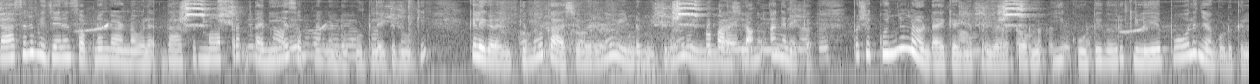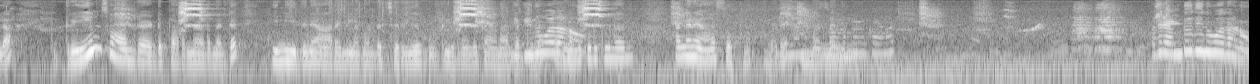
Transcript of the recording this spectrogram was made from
ദാസനും വിജയനും സ്വപ്നം കാണുന്ന പോലെ ദാസൻ മാത്രം തനിയെ സ്വപ്നം കണ്ടു കൂട്ടിലേക്ക് നോക്കി. കിളികളെ വിൽക്കുന്നു കാശ് വരുന്നു വീണ്ടും വിൽക്കുന്നു വീണ്ടും കാശ് വരുന്നു അങ്ങനെയൊക്കെ. പക്ഷെ കുഞ്ഞുങ്ങൾ ഉണ്ടായി കഴിഞ്ഞപ്പോൾ ഇവർ പറഞ്ഞു ഈ കൂട്ടിൽ നിന്ന് ഒരു കിളിയെ പോലും ഞാൻ കൊടുക്കില്ല. ഇത്രയും സ്വാതന്ത്ര്യമായിട്ട് പറഞ്ഞു നടന്നിട്ട് ഇനി ഇതിനെ ആരെങ്കിലും കൊണ്ട് ചെറിയ കൂട്ടിലിരുന്നത് കാണാൻ പറ്റില്ല. അതുകൊണ്ട് കൊടുക്കില്ലെന്ന് അങ്ങനെ ആ സ്വപ്നം അവിടെ മണ്ണലിഞ്ഞു. അത് രണ്ടു ഇതിന് പോയതാണോ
